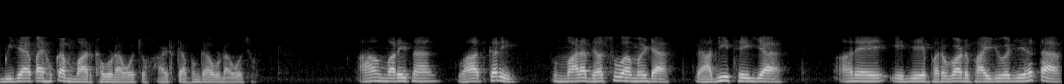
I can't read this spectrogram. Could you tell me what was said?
બીજા પાસે શું કામ માર ખવડાવો છો? હાડકા ભંગાવડાવો છો? આમ મારી રીતના વાત કરી, તો મારા હસવા માંડ્યા, રાજી થઈ ગયા. અને એ જે ભરવાડ ભાઈઓ જે હતા,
